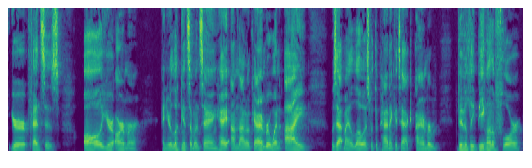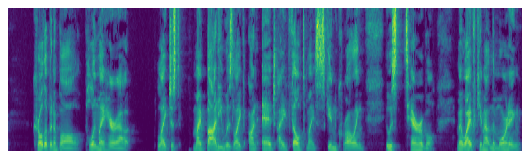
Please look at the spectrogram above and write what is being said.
your fences, all your armor, and you're looking at someone saying, Hey, I'm not okay. I remember when I was at my lowest with the panic attack, I remember vividly being on the floor curled up in a ball, pulling my hair out, like just my body was like on edge. I felt my skin crawling. It was terrible. My wife came out in the morning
